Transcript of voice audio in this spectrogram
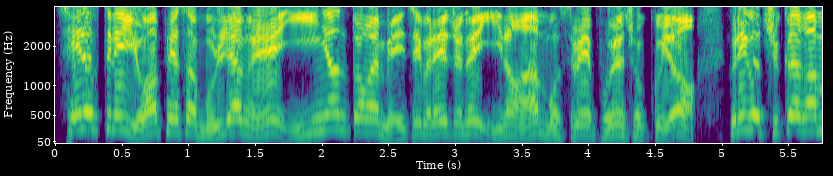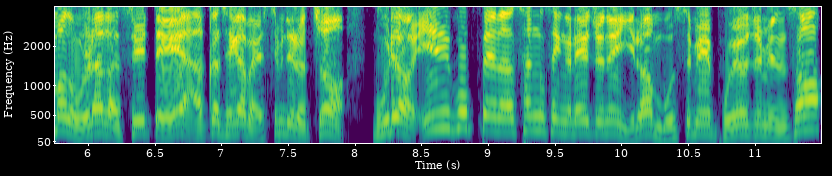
세력들이 요 앞에서 물량을 2년 동안 매집을 해주는 이러한 모습을 보여줬고요. 그리고 주가가 한번 올라갔을 때 아까 제가 말씀드렸죠. 무려 7배나 상승을 해주는 이러한 모습을 보여주면서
